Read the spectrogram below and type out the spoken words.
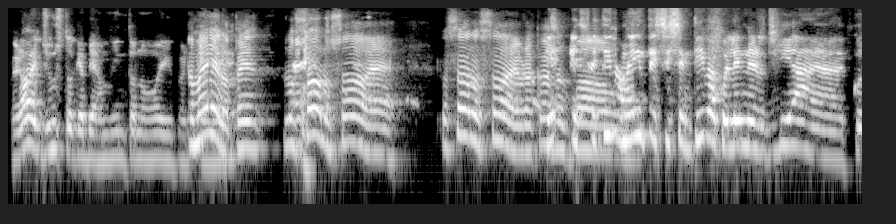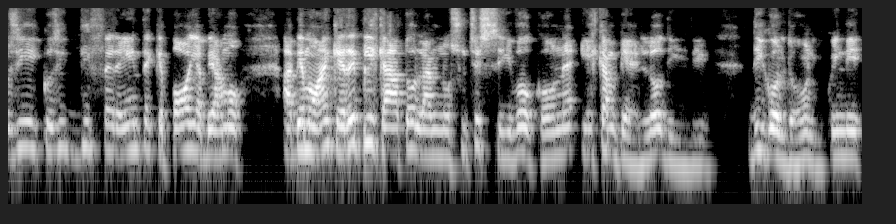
però è giusto che abbiamo vinto noi. Perché... Ma io lo, pe- lo so, lo so, eh. Lo so, lo so, è una cosa un e, po'... Effettivamente si sentiva quell'energia eh, così, così differente che poi abbiamo, abbiamo, anche replicato l'anno successivo con il campiello di, di, di Goldoni. Quindi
